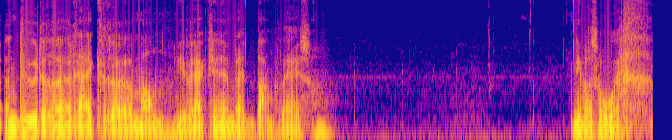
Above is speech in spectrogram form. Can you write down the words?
een duurdere, rijkere man. Die werkte bij het bankwezen. Die was weg.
